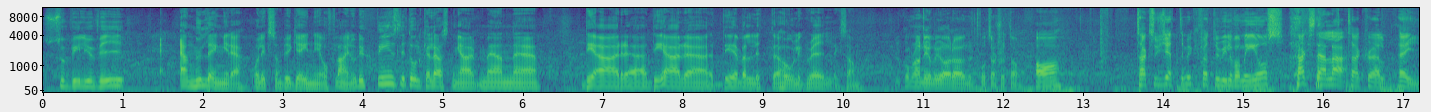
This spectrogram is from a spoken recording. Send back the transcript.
så vill ju vi ännu längre och liksom bygga in i offline. Och det finns lite olika lösningar men eh, det, är, eh, det, är, eh, det är väl lite holy grail liksom. Du kommer ha en del att göra under 2017. Ja, Tack så jättemycket för att du ville vara med oss. tack snälla! Tack själv, hej!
